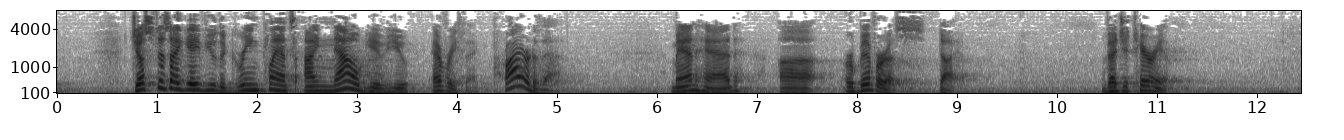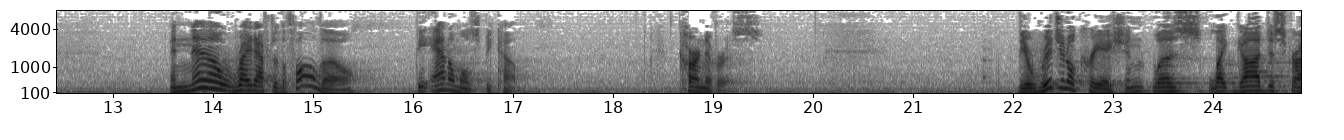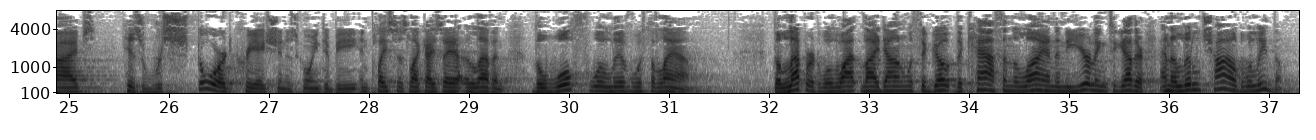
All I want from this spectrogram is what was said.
Just as I gave you the green plants, I now give you everything. Prior to that, man had uh, herbivorous diet, vegetarian. And now, right after the fall, though, the animals become carnivorous. The original creation was like God describes his restored creation is going to be in places like Isaiah 11. The wolf will live with the lamb. The leopard will lie down with the goat, the calf and the lion and the yearling together, and a little child will lead them.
